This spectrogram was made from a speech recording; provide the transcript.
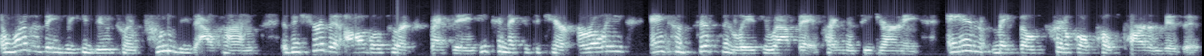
And one of the things we can do to improve these outcomes is ensure that all those who are expecting get connected to care early and consistently throughout that pregnancy journey and make those critical postpartum visits.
